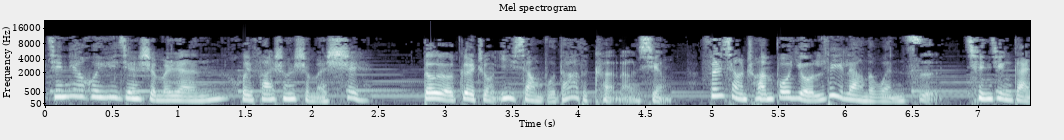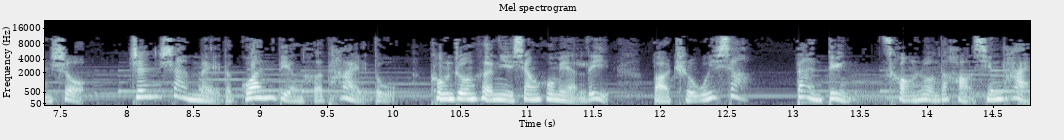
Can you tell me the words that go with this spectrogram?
今天会遇见什么人，会发生什么事，都有各种意想不到的可能性。分享传播有力量的文字，亲近感受真善美的观点和态度。空中和你相互勉励，保持微笑、淡定、从容的好心态。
